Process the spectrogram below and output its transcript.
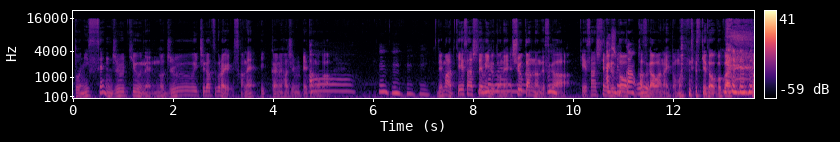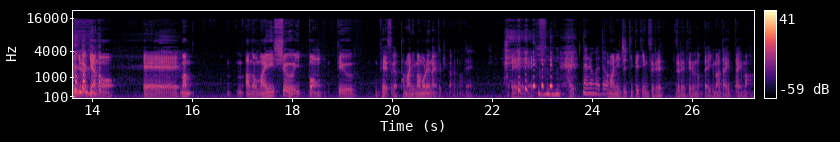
と2019年の11月ぐらいですかね。1回目始めたのが。うんうんうんうん。でまあ計算してみるとね習慣なんですが、計算してみると数が合わないと思うんですけど僕は時々あの、えーまああの毎週1本っていうペースがたまに守れない時があるので、えー はい、なるほど。たまに時期的にずれずれてるので今だいたいまあ、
